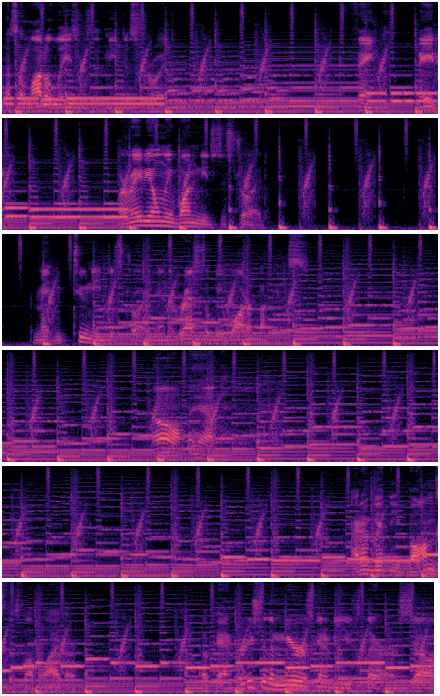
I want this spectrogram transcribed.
That's a lot of lasers that need destroyed. I think. Maybe. Or maybe only one needs destroyed. Or maybe two need destroyed, and the rest will be water buckets. Oh, man. I don't get any bombs this level either. Okay, I'm pretty sure the mirror is going to be used there, so...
